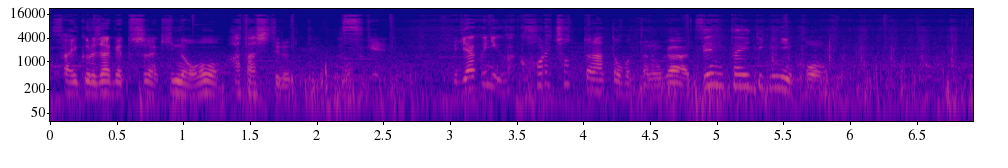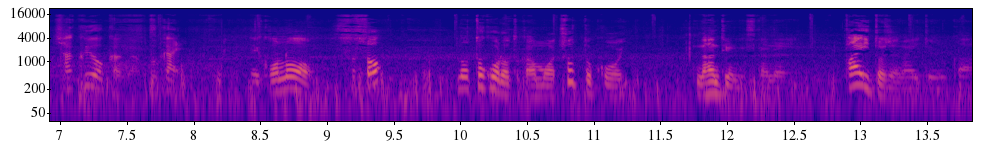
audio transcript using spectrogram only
サイクルジャケットとしての機能を果たしてるっていうのがすげえ。逆にわこれちょっとなと思ったのが全体的にこう着用感が深い。でこの裾のところとかもちょっとこうなんていうんですかねタイトじゃないというか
